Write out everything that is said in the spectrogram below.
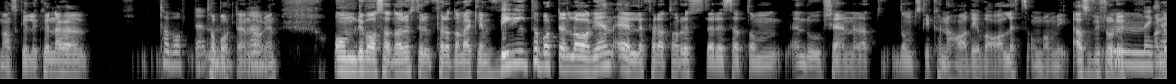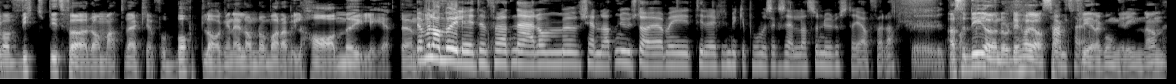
man skulle kunna Ta bort den. ta bort den Ja. lagen. Om det var så att de röstade för att de verkligen vill ta bort den lagen eller för att de röstade så att de ändå känner att de ska kunna ha det valet om de vill. Alltså förstår Mm, du? Om exakt. det var viktigt för dem att verkligen få bort lagen eller om de bara vill ha möjligheten. Jag vill ha möjligheten för att när de känner att nu stör jag mig tillräckligt mycket på homosexuella så nu röstar jag för att eh, Alltså det jag undrar, det har jag sagt jag. flera gånger innan.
